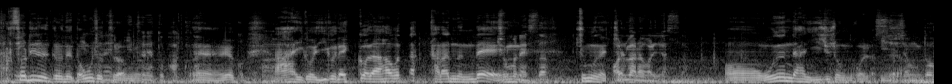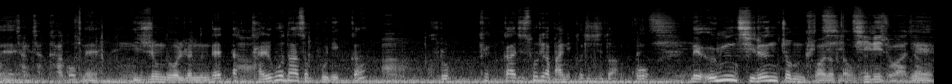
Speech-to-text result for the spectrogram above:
딱 소리를 들었는데 너무 인터넷- 좋더라고요. 인터넷도 봤구나. 네, 그래갖고 어. 아 이거 이거 내 거다 하고 딱 달았는데 주문했어? 주문했죠. 얼마나 걸렸어? 어 오는데 한 2주 정도 걸렸어요. 2주 정도 네. 장착하고? 네, 음. 2주 정도 걸렸는데 딱 아. 달고 나서 보니까 어. 그렇게까지 소리가 많이 커지지도 않고. 근데 음질은 좀 좋아졌다고. 질이 좋아져. 예.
